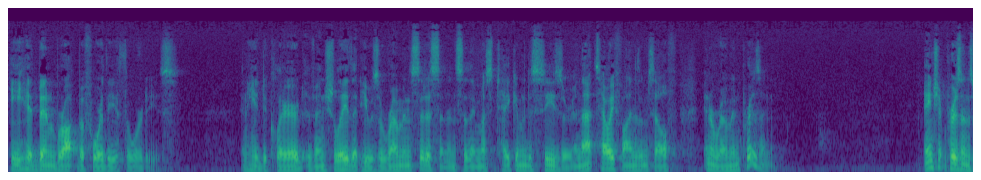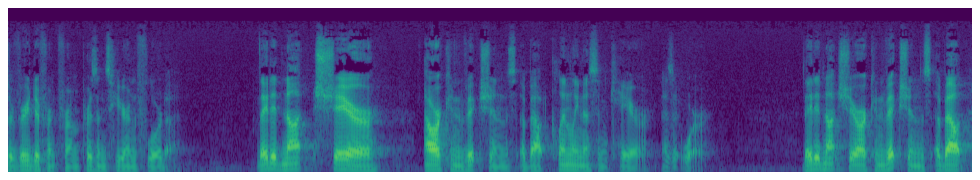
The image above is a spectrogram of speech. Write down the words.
he had been brought before the authorities. And he had declared eventually that he was a Roman citizen, and so they must take him to Caesar. And that's how he finds himself in a Roman prison. Ancient prisons are very different from prisons here in Florida. They did not share our convictions about cleanliness and care, as it were. They did not share our convictions about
